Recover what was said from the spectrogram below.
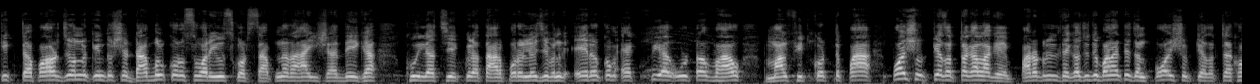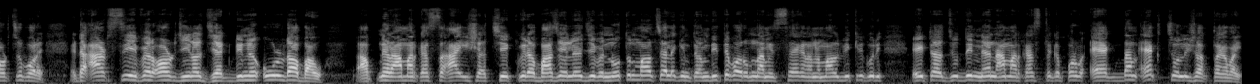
কিকটা পাওয়ার জন্য কিন্তু সে ডাবল ক্রসওয়ার ইউজ করছে। আপনারা আইসা দেখা, খুইলা চেক করে তারপরে লয়ে যাবেন। এরকম এক পিয়ার উল্টা ভাও মাল ফিট করতে পা পঁয়ষট্টি হাজার টাকা লাগে। পারাটুলি থেকে যদি বানাইতে যান, পঁয়ষট্টি হাজার টাকা খরচ পড়ে। এটা আর সি এফ এর অরিজিনাল জ্যাকডিনের উল্টা বাউ আপনারা আমার কাছে আইসা চেক করে বাজে লয়ে যাবেন। নতুন মাল চাইলে কিন্তু আমি দিতে পারব না, আমি সেকেন্ড হ্যান্ড মাল বিক্রি করি। এইটা যদি নেন, আমার কাছ থেকে পড়ব একদম একচল্লিশ হাজার টাকা ভাই।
